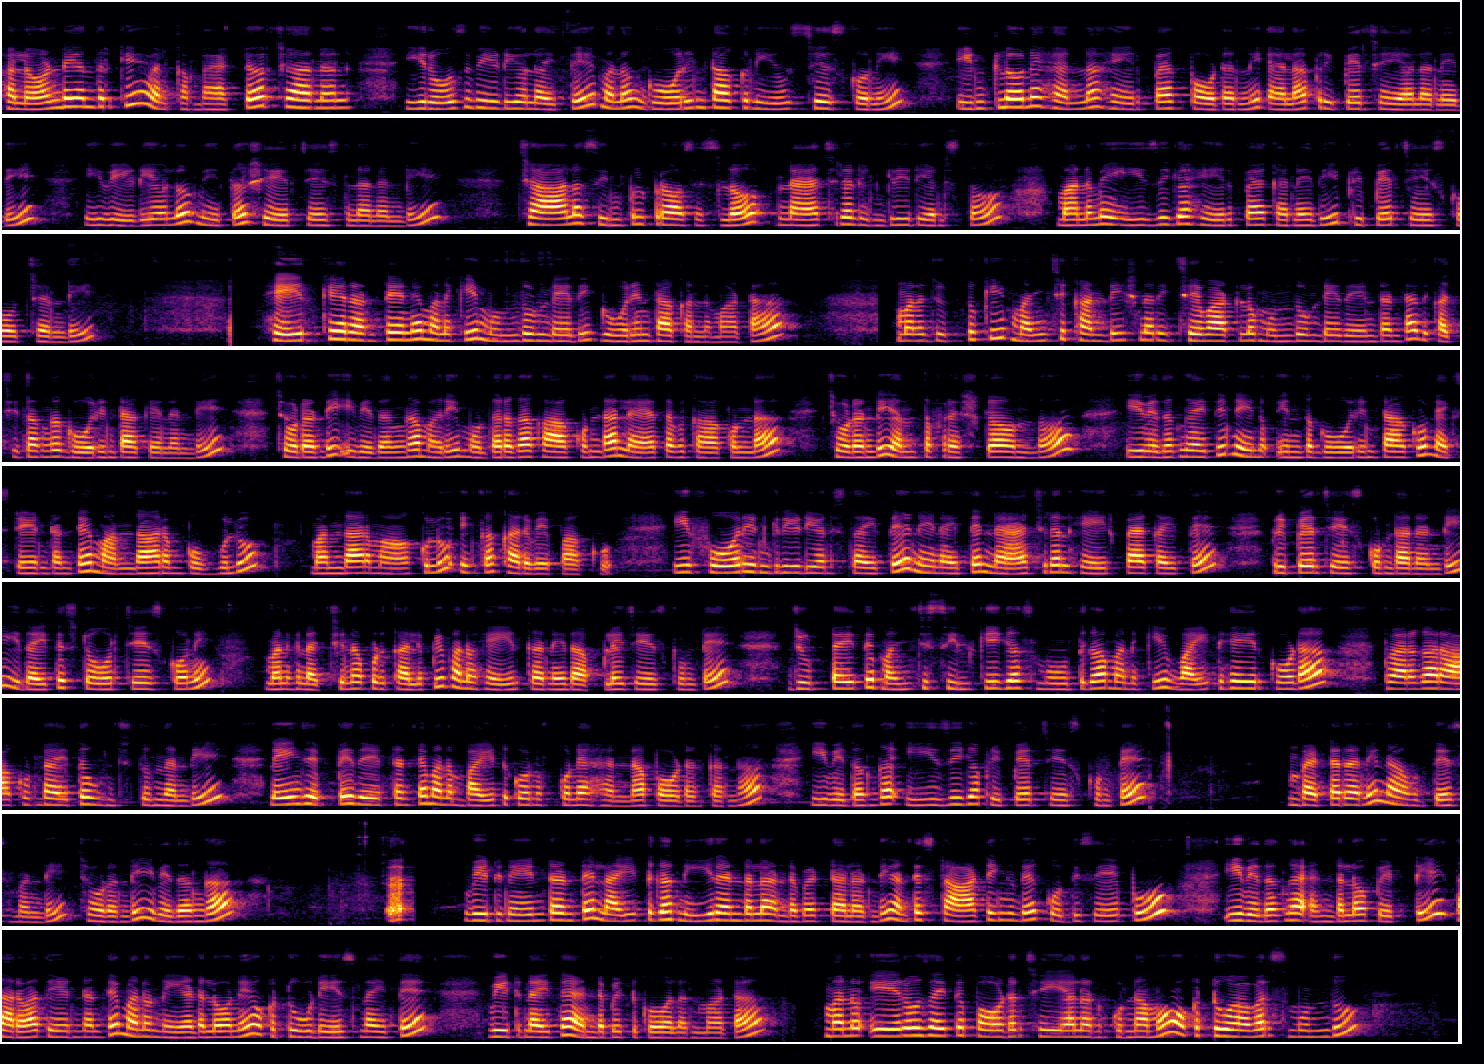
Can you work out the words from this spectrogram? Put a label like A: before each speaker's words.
A: Hello అండి అందరికీ welcome back to our channel. ఈరోజు వీడియోలో అయితే మనం గోరింటాకుని యూస్ చేసుకొని ఇంట్లోనే హెన్న హెయిర్ ప్యాక్ పౌడర్ని ఎలా ప్రిపేర్ చేయాలనేది ఈ వీడియోలో మీతో షేర్ చేస్తున్నానండి. చాలా సింపుల్ ప్రాసెస్లో న్యాచురల్ ఇంగ్రీడియంట్స్తో మనమే ఈజీగా హెయిర్ ప్యాక్ అనేది ప్రిపేర్ చేసుకోవచ్చండి. హెయిర్ కేర్ అంటేనే మనకి ముందుండేది గోరింటాకు అన్నమాట. మన జుట్టుకి మంచి కండిషనర్ ఇచ్చే వాటిలో ముందు ఉండేది ఏంటంటే అది ఖచ్చితంగా గోరింటాకేనండి. చూడండి ఈ విధంగా మరీ ముదరగా కాకుండా లేతవి కాకుండా చూడండి ఎంత ఫ్రెష్గా ఉందో. ఈ విధంగా అయితే నేను ఇంత గోరింటాకు నెక్స్ట్ ఏంటంటే మందారం పువ్వులు మందారం ఆకులు ఇంకా కరివేపాకు. ఈ ఫోర్ ఇంగ్రీడియంట్స్తో అయితే నేనైతే న్యాచురల్ హెయిర్ ప్యాక్ అయితే ప్రిపేర్ చేసుకుంటానండి. ఇదైతే స్టోర్ చేసుకొని మనకి నచ్చినప్పుడు కలిపి మనం హెయిర్కి అనేది అప్లై చేసుకుంటే జుట్టు అయితే మంచి సిల్కీగా స్మూత్గా మనకి వైట్ హెయిర్ కూడా త్వరగా రాకుండా అయితే ఉంచుతుందండి. నేను చెప్పేది ఏంటంటే మనం బయట కొనుక్కునే హెన్నా పౌడర్ కన్నా ఈ విధంగా ఈజీగా ప్రిపేర్ చేసుకుంటే బెటర్ అని నా ఉద్దేశం అండి. చూడండి ఈ విధంగా వీటిని ఏంటంటే లైట్గా నీరు ఎండలో ఎండబెట్టాలండి. అంటే స్టార్టింగ్ డే కొద్దిసేపు ఈ విధంగా ఎండలో పెట్టి తర్వాత ఏంటంటే మనం నీడలోనే ఒక టూ డేస్నైతే వీటినైతే వీటిని అయితే ఎండబెట్టుకోవాలన్నమాట. మనం ఏ రోజైతే పౌడర్ చేయాలనుకున్నామో ఒక టూ అవర్స్ ముందు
